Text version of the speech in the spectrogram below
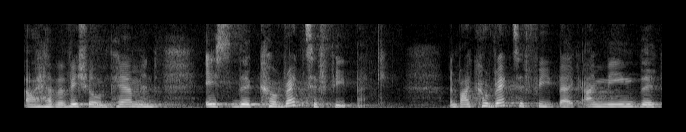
I have a visual impairment is the corrective feedback. And by corrective feedback, I mean the,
